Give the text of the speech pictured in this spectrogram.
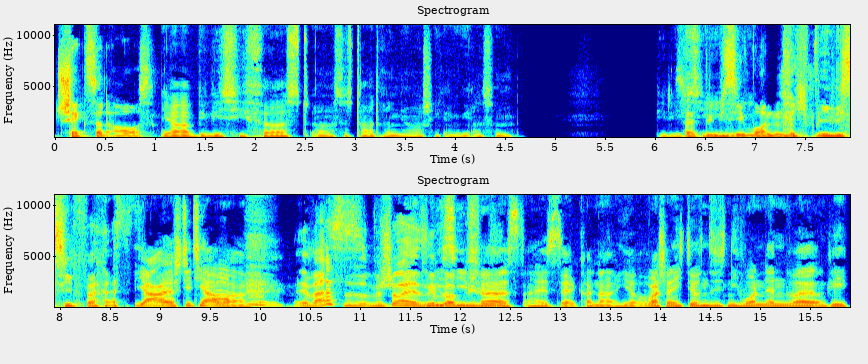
checkst das aus. Ja, BBC First. äh, Was ist da drin? Ja, wahrscheinlich irgendwie alles von BBC. Das heißt BBC One, nicht BBC First. Ja, steht hier aber. Was? Das ist bescheuert. Es gibt doch BBC First heißt der Kanal hier. Wahrscheinlich dürfen sie es nicht One nennen, weil irgendwie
